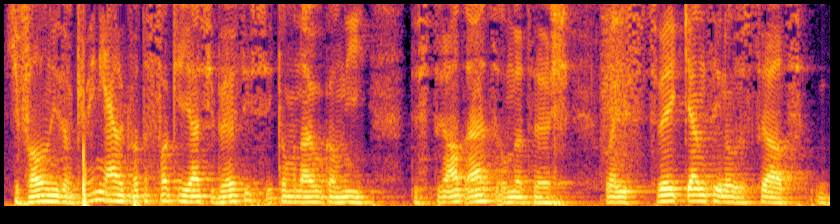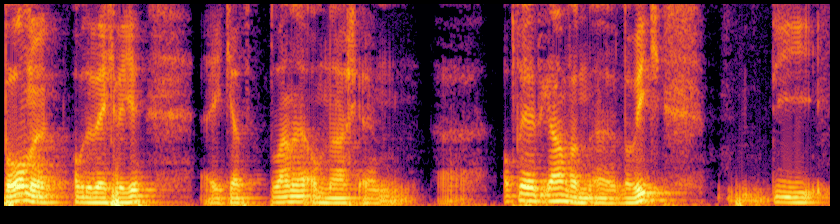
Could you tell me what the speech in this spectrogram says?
gevallen is. Of ik weet niet eigenlijk wat de fuck er juist gebeurd is. Ik kom vandaag ook al niet de straat uit, omdat er langs twee kanten in onze straat bomen op de weg liggen. Ik had plannen om naar een uh, optreden te gaan van uh, Loïc, die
